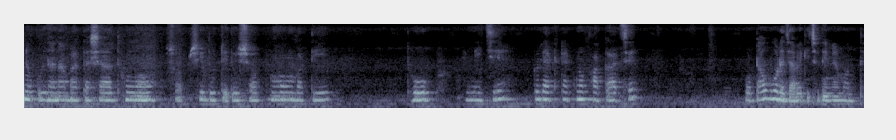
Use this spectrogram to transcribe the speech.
নকুলদানা, বাতাসা, ধুনো, সব সিঁদুর টিঁদুর সব, মোমবাতি, ধূপ। নিচে র্যাকটা এখনও ফাঁকা আছে। ওটাও ভরে যাবে কিছুদিনের মধ্যে।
